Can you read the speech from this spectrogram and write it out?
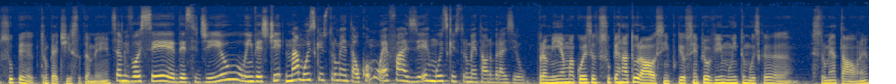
super trompetista também. Sammy, você decidiu investir na música instrumental. Como é fazer música instrumental no Brasil? Para mim é uma coisa super natural, assim, porque eu sempre ouvi muito música instrumental, né?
